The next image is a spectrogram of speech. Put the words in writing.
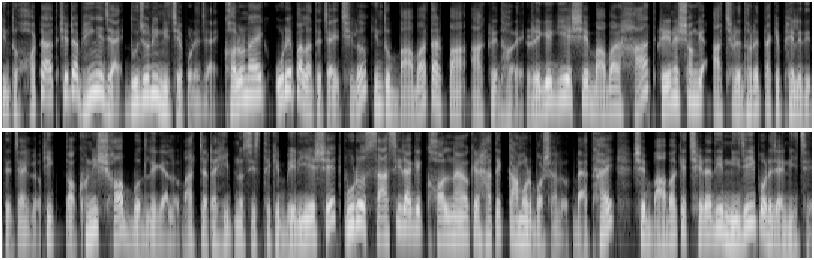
কিন্তু হঠাৎ সেটা ভেঙে যায়, দুজনই নিচে পড়ে যায়। খলনায়ক উড়ে পালাতে চাইছিল, কিন্তু বাবা তার পা আঁকড়ে ধরে। রেগে গিয়ে সে বাবার হাত ক্রেনের সঙ্গে আছড়ে ধরে তাকে ফেলে দিতে চাইল। ঠিক তখনই সব বদলে গেল। বাচ্চাটা হিপনোসিস থেকে বেরিয়ে এসে পুরো সাসির আগে খলনায়কের হাতে কামড় বসালো। ব্যথায় সে বাবাকে ছেড়া দিয়ে নিজেই পড়ে যায় নিচে,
